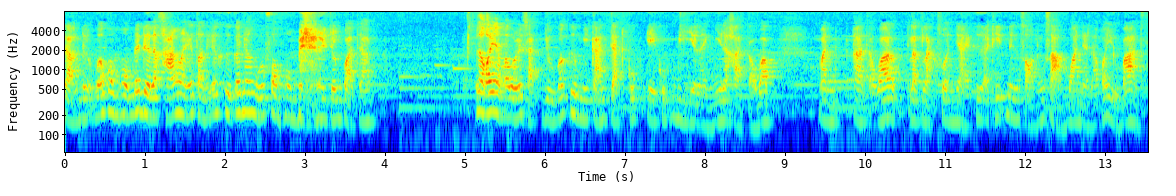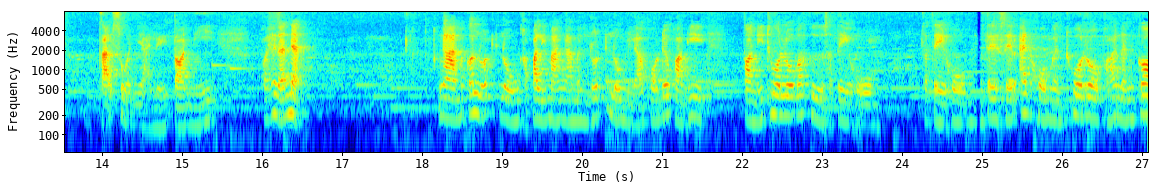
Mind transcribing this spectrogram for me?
จากเดือน work from home ได้เดือนละครั้งอะไรเงี้ตอนนี้ก็คือก็นั่ง work from home ไปเลยจนกว่าจะเราก็ยังมาบริษัทอยู่ก็คือมีการจัดกรุ๊ป A กรุ๊ป B อะไรอย่างนี้แหละค่ะแต่ว่ามันอาแต่ว่าหลักๆ ส่วนใหญ่คืออาทิตย์หนึ่งสองถึงสามวันเนี่ยเราก็อยู่บ้านซะส่วนใหญ่เลยตอนนี้ เพราะฉะนั้นเนี่ยงานมันก็ลดลงค่ะปริมาณงานมันลดลงอยู่แล้วเพราะด้วยความที่ตอนนี้ทั่วโลกก็คือ stay home stay home stay safe at home กันทั่วโลกเพราะฉะนั้นก็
